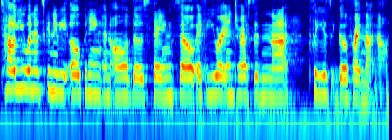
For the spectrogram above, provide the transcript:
tell you when it's gonna be opening and all of those things. So if you are interested in that, please go find that now.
